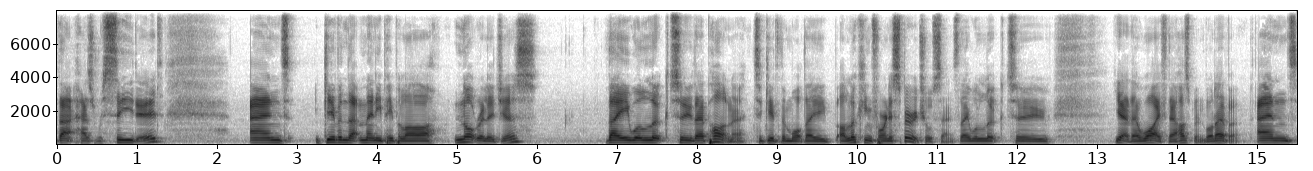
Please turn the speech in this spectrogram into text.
that has receded. And given that many people are not religious, they will look to their partner to give them what they are looking for in a spiritual sense. They will look to yeah, their wife, their husband, whatever. And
